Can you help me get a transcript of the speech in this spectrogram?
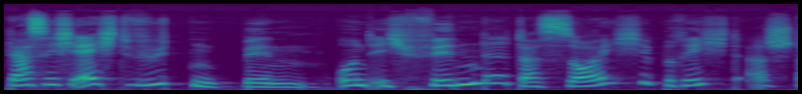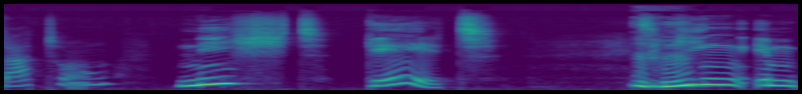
dass ich echt wütend bin. Und ich finde, dass solche Berichterstattung nicht geht. Sie mhm. ging im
